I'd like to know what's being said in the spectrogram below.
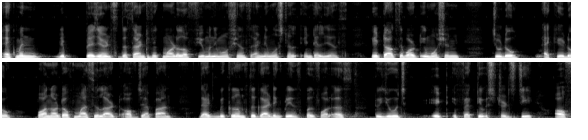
Ekman represents the scientific model of human emotions and emotional intelligence. He talks about emotion judo, aikido, born out of martial art of Japan that becomes the guiding principle for us to use it effective strategy of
